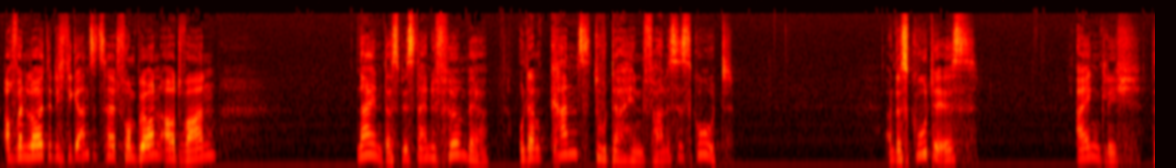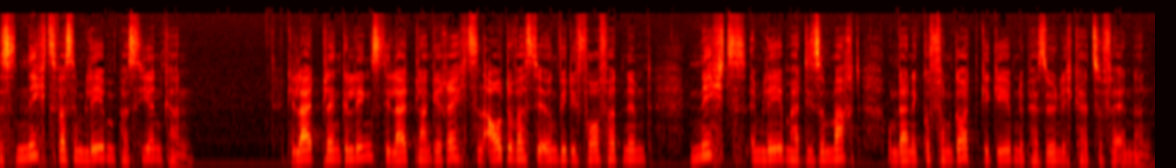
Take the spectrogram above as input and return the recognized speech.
Auch wenn Leute dich die ganze Zeit vom Burnout waren. Nein, das ist deine Firmware. Und dann kannst du dahin fahren. Es ist gut. Und das Gute ist eigentlich, dass nichts, was im Leben passieren kann, die Leitplanke links, die Leitplanke rechts, ein Auto, was dir irgendwie die Vorfahrt nimmt. Nichts im Leben hat diese Macht, um deine von Gott gegebene Persönlichkeit zu verändern.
